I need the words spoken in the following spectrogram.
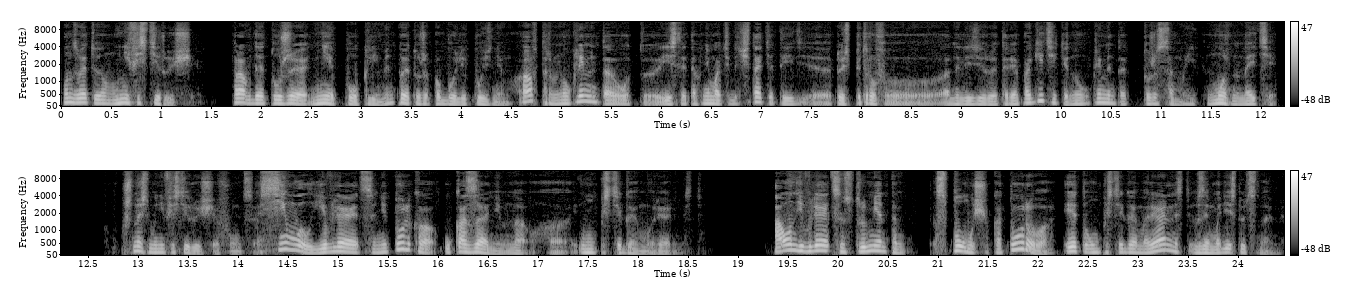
он называет ее манифестирующей. Правда, это уже не по Клименту, это уже по более поздним авторам, но у Климента, вот, если так внимательно читать, это, э, то есть Петров э, анализирует ареопагитики, но у Климента это то же самое можно найти. Что значит манифестирующая функция? Символ является не только указанием на э, умопостигаемую реальность, а он является инструментом, с помощью которого эта умопостигаемая реальность взаимодействует с нами.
